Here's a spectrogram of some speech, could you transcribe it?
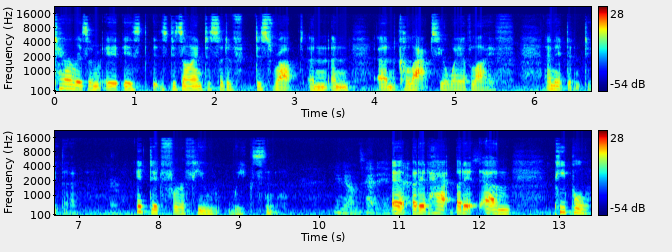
terrorism is is designed to sort of disrupt and and and collapse your way of life, and it didn't do that. It did for a few weeks, and You know, it's had uh, impact. but it had but it um, people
